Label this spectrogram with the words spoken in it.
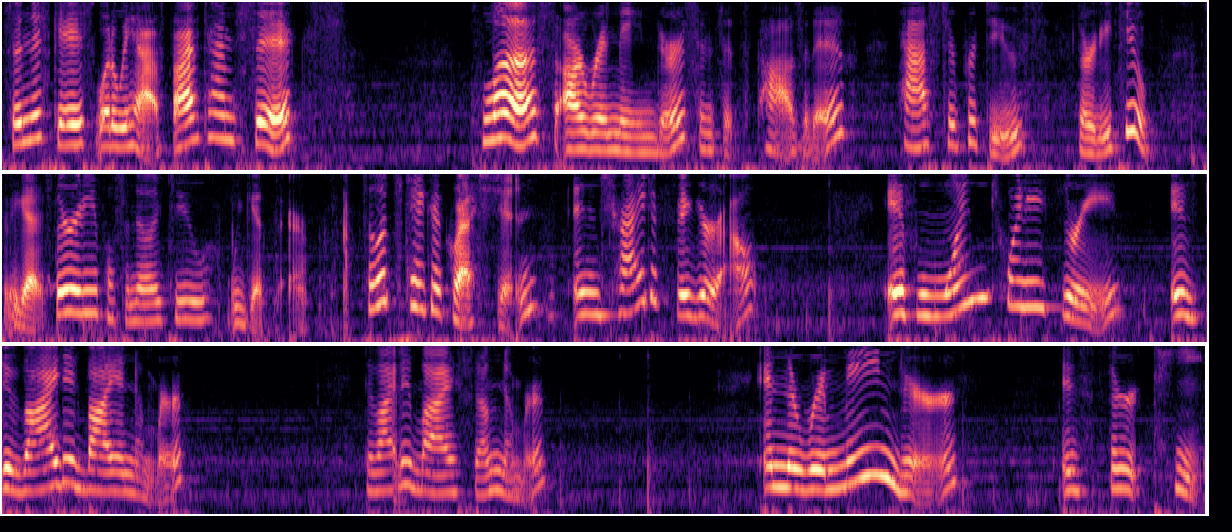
So in this case, what do we have? 5 times 6 plus our remainder, since it's positive, has to produce 32. So we get 30 plus another 2, we get there. So let's take a question and try to figure out if 123 is divided by a number divided by some number. And the remainder is 13.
